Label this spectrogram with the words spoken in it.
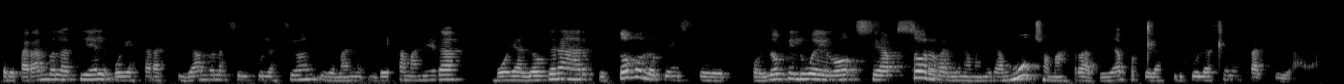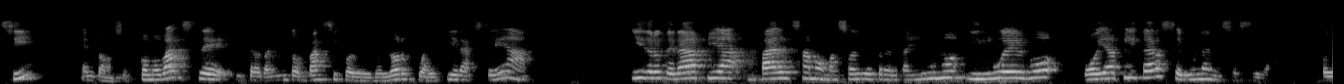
preparando la piel, voy a estar activando la circulación y de, esta manera voy a lograr que todo lo que se coloque luego se absorba de una manera mucho más rápida porque la circulación está activada. ¿sí? Entonces, como base y tratamiento básico del dolor, cualquiera sea, hidroterapia, bálsamo más óleo 31 y luego voy a aplicar según la necesidad. Voy,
